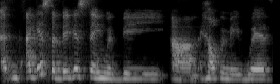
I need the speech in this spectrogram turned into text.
I guess the biggest thing would be um, helping me with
